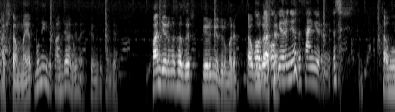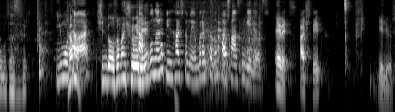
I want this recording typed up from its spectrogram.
haşlanmaya. Bu neydi? Pancar değil mi? Kırmızı pancar. Pancarımız hazır. Görünüyordur umarım. Tavuğu Orada zaten. o görünüyor da sen görünmüyorsun. Tavuğumuz hazır. Yumurta Tamam. var. Şimdi o zaman şöyle. Tamam, bunları bir haşlamaya bırakalım. Haşlansın geliyoruz. Evet. Haşlayıp geliyoruz.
